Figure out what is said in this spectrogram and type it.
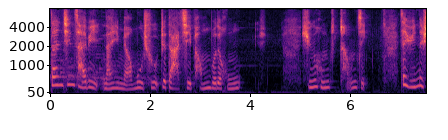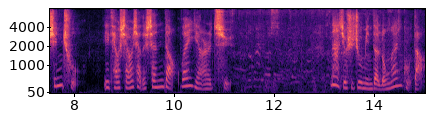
丹青彩笔难以描摹出这大气磅礴的红寻红场景。在云的深处，一条小小的山道蜿蜒而去。那就是著名的隆安古道，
